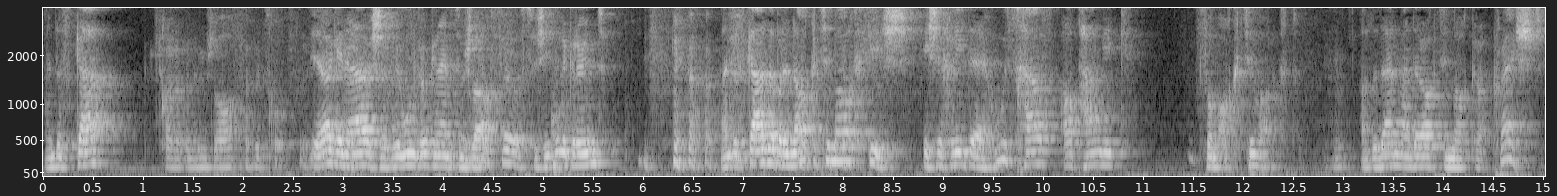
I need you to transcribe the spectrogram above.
Wenn das Geld... Kann aber nicht mehr schlafen für das Kopfkissen. Ja genau, ist ein bisschen unangenehm zum Schlafen, aus verschiedenen Gründen. wenn das Geld aber ein Aktienmarkt ist, ist ein bisschen der Hauskauf abhängig vom Aktienmarkt. Also dann, wenn der Aktienmarkt gerade crasht,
